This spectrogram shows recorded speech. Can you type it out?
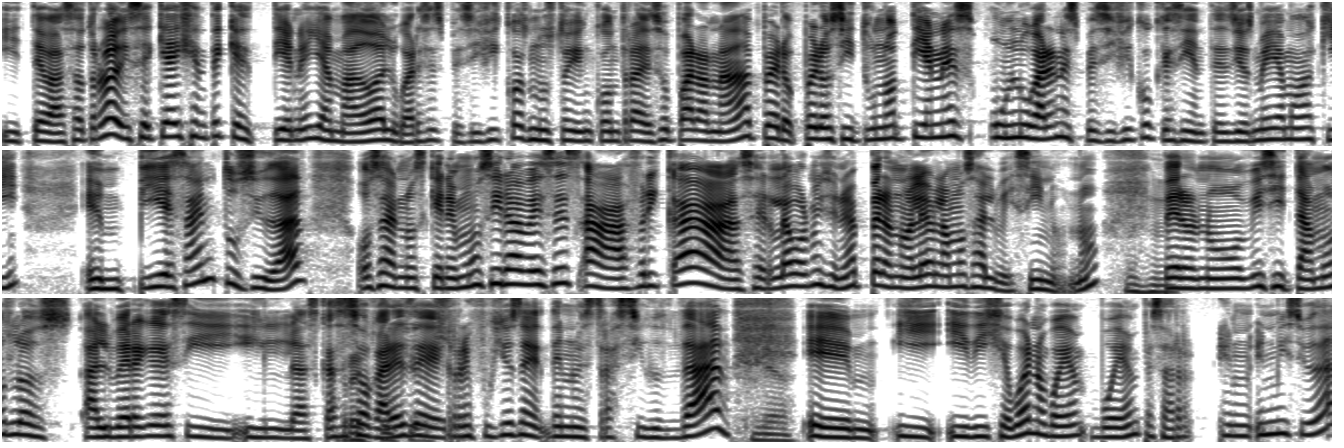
y te vas a otro lado. Y sé que hay gente que tiene llamado a lugares específicos, no estoy en contra de eso para nada, pero, pero si tú no tienes un lugar en específico que sientes, Dios me llamó aquí, empieza en tu ciudad. O sea, nos queremos ir a veces a África a hacer labor misionera, pero no le hablamos al vecino, ¿no? Pero no visitamos los albergues y, las casas hogares de refugios de, nuestra ciudad. Em, y, dije, bueno, voy a, voy a empezar en, en mi ciudad.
